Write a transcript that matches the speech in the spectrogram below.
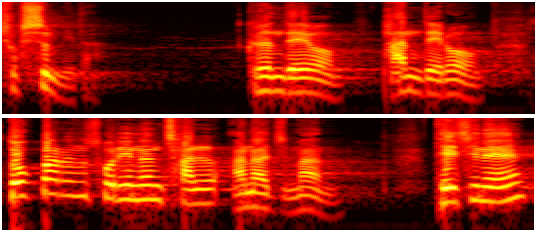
죽습니다. 그런데요, 반대로 똑바른 소리는 잘 안 하지만 대신에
